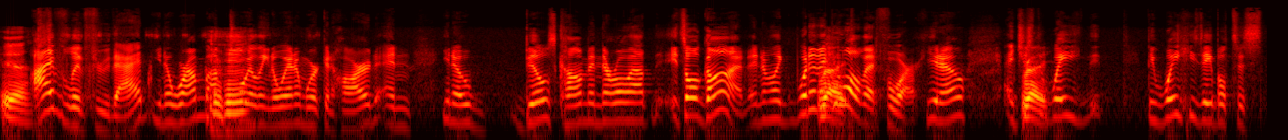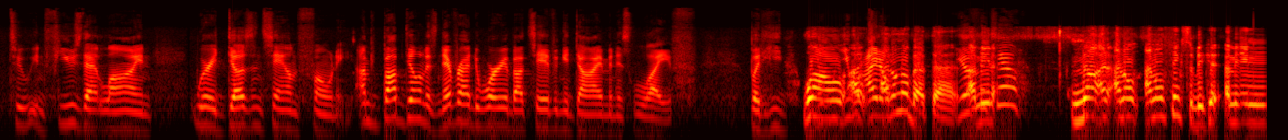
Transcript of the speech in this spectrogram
Yeah. I've lived through that. You know, where I'm, I'm Mhm. toiling away and I'm working hard, and you know, bills come and they're all out. It's all gone, and I'm like, what did I do all that for? You know, and just the way the way he's able to to infuse that line where it doesn't sound phony. I mean, Bob Dylan has never had to worry about saving a dime in his life, but he. Well, you- I, I, don't, know about that. Don't I mean, so? no, I, I don't. I don't think so because I mean,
